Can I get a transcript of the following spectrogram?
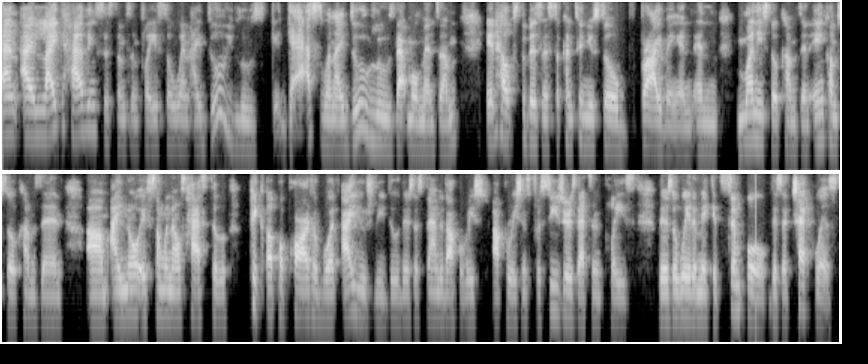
And I like having systems in place. So when I do lose gas, when I do lose that momentum, it helps the business to continue still thriving and, and money still comes in, income still comes in. Um, I know if someone else has to pick up a part of what I usually do. There's a standard operation operations procedures that's in place. There's a way to make it simple. There's a checklist.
